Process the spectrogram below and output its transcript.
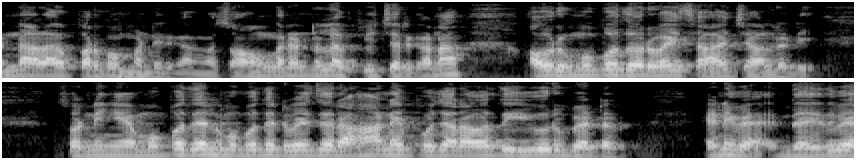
என்ன அழகாக பர்ஃபார்ம் பண்ணியிருக்காங்க ஸோ அவங்க ரெண்டெல்லாம் ஃபியூச்சர் ஆனால் அவருக்கு முப்பத்தோரு வயசு ஆச்சு ஆல்ரெடி ஸோ நீங்கள் முப்பத்தேழு முப்பத்தெட்டு வயசு ரஹானே பூஜாரா வந்து இவரு பெட்டர் எனிவே இந்த இதுவே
